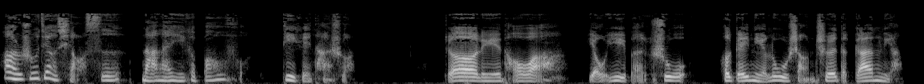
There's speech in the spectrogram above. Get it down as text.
二叔叫小厮拿来一个包袱，递给他说：“这里头啊有一本书。”和给你路上吃的干粮，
